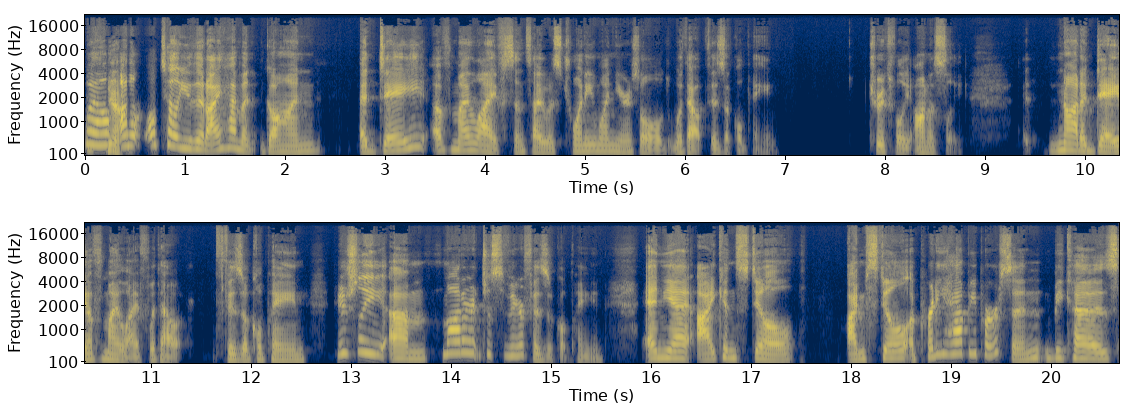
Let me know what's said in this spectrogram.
Well, Yeah. I'll, I'll tell you that I haven't gone a day of my life since I was 21 years old without physical pain. Truthfully, honestly, not a day of my life without physical pain, usually um, moderate to severe physical pain. And yet I can still, I'm still a pretty happy person because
